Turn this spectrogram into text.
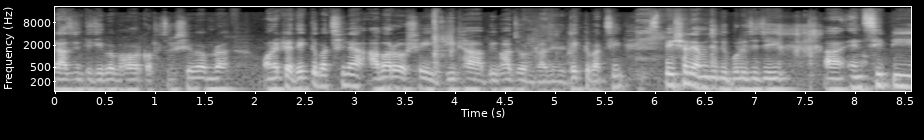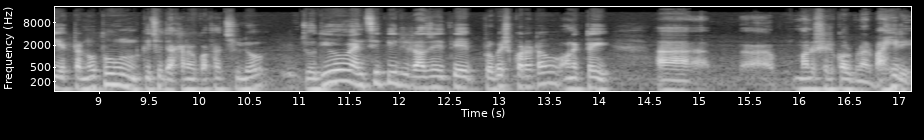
রাজনীতি যেভাবে হওয়ার কথা ছিল সেভাবে আমরা অনেকটা দেখতে পাচ্ছি না আবারও সেই দ্বিধা বিভাজন রাজনীতি দেখতে পাচ্ছি। স্পেশালি আমি যদি বলি যে এনসিপি একটা নতুন কিছু দেখানোর কথা ছিল যদিও এনসিপির রাজনীতিতে প্রবেশ করাটাও অনেকটাই মানুষের কল্পনার বাহিরে।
